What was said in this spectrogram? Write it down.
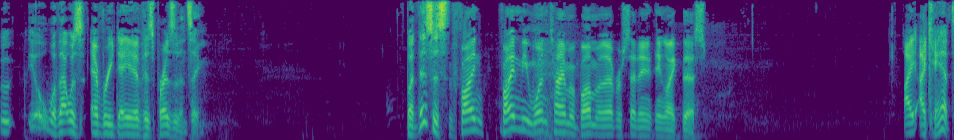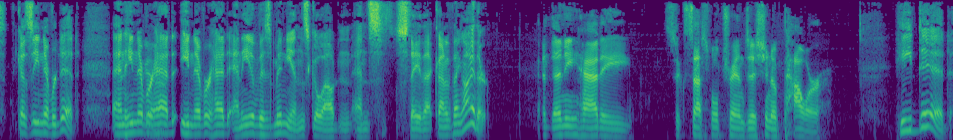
Well, that was every day of his presidency. But this is Find find me one time Obama ever said anything like this. I, I can't because he never did, and he never Yeah. had he never had any of his minions go out and, and say that kind of thing either. And then he had a successful transition of power. He did.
